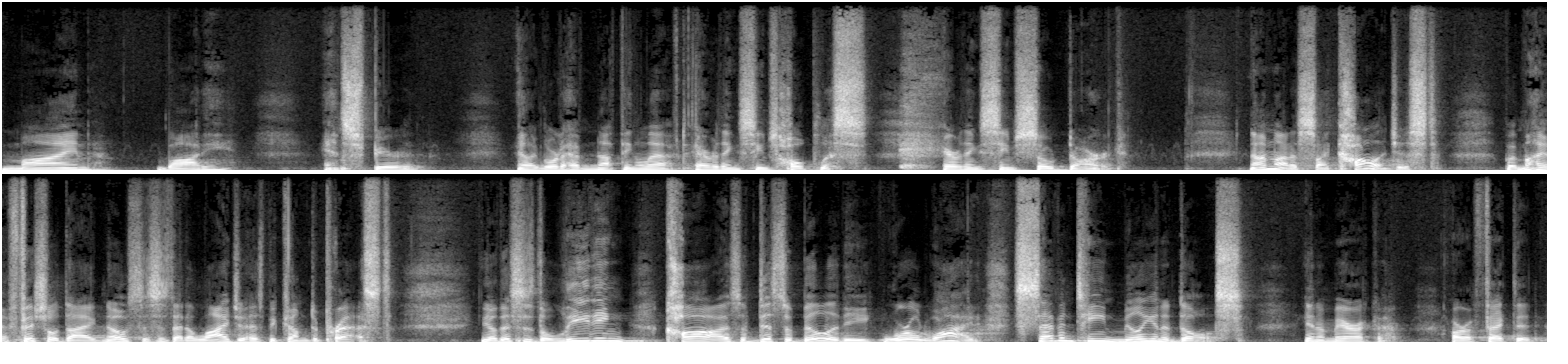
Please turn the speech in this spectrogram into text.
mind, body, and spirit? You're like, Lord, I have nothing left. Everything seems hopeless, everything seems so dark. Now, I'm not a psychologist, but my official diagnosis is that Elijah has become depressed. You know, this is the leading cause of disability worldwide. 17 million adults in America are affected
